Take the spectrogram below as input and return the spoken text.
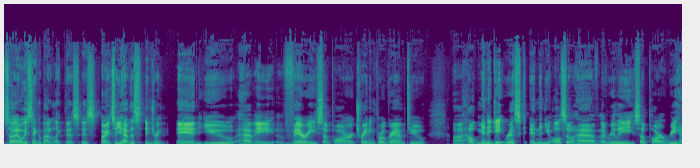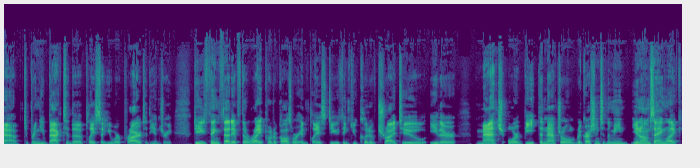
so i always think about it like this is all right so you have this injury and you have a very subpar training program to uh, help mitigate risk and then you also have a really subpar rehab to bring you back to the place that you were prior to the injury do you think that if the right protocols were in place do you think you could have tried to either match or beat the natural regression to the mean you know what i'm saying like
